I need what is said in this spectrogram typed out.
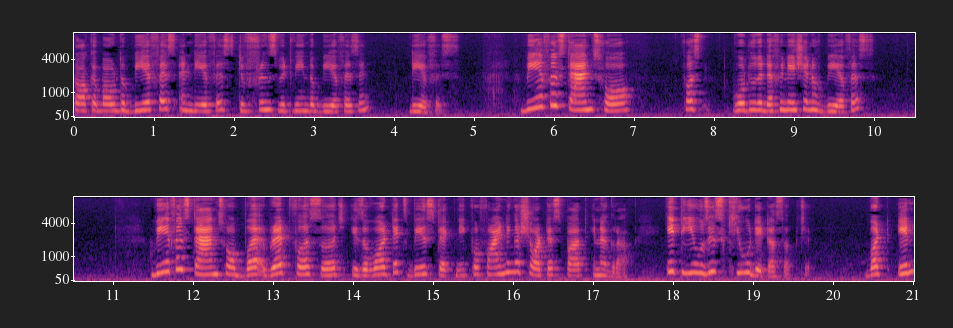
talk about the BFS and DFS difference between the BFS and DFS BFS stands for first go to the definition of BFS BFS stands for breadth first search is a vertex based technique for finding a shortest path in a graph. It uses queue data structure. But in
